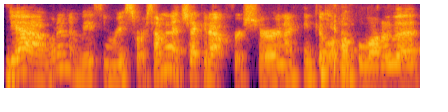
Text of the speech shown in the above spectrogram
Yeah what an amazing resource. I'm going to check it out for sure and i think it will yeah. help a lot of the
